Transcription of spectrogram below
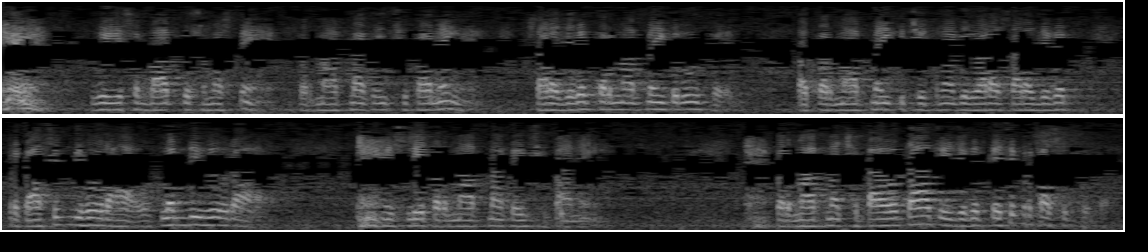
वो ये सब बात को समझते हैं। परमात्मा कहीं छिपा नहीं है। सारा जगत परमात्मा ही का रूप है और परमात्मा ही की चेतना के द्वारा सारा जगत प्रकाशित भी हो रहा है, उपलब्ध भी हो रहा है। इसलिए परमात्मा कहीं छिपा नहीं। परमात्मा छिपा होता तो ये जगत कैसे प्रकाशित होता?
